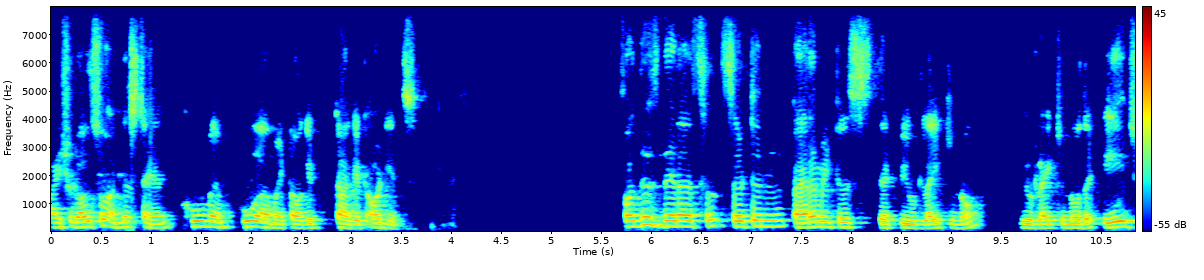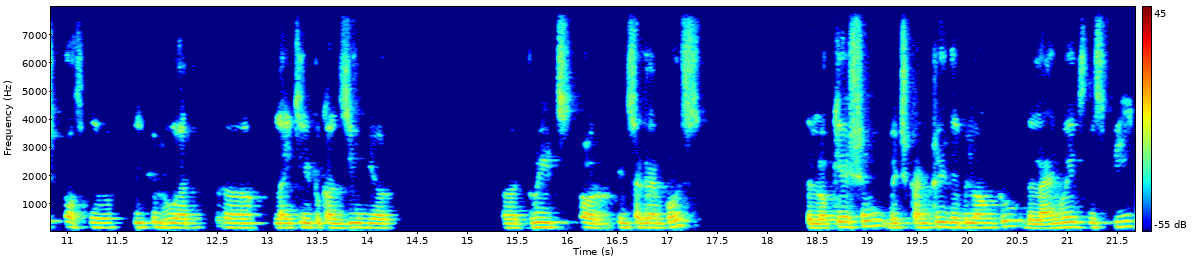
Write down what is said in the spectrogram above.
I should also understand whom am, who are my target target audience. For this, there are certain parameters that we would like to know. We would like to know the age of the people who are uh, likely to consume your uh, tweets or Instagram posts, the location, which country they belong to, the language they speak,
